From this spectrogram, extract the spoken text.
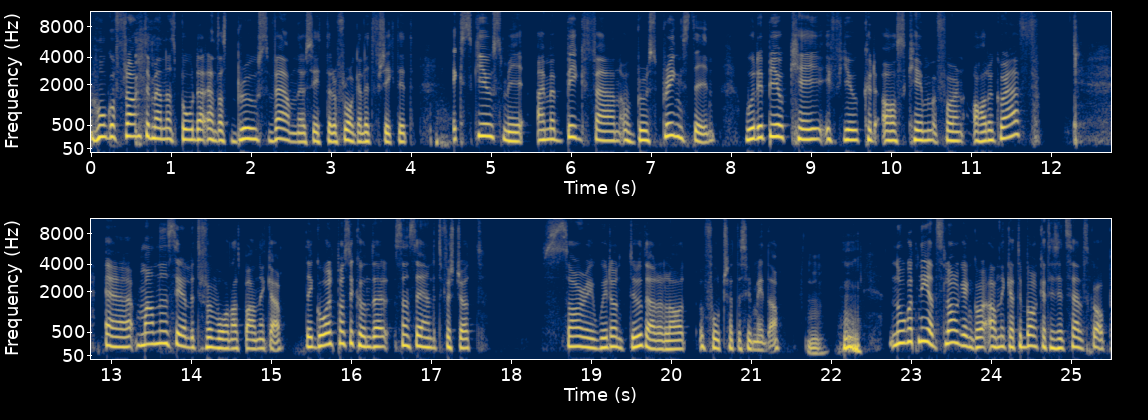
Hon går fram till männens bord där endast Bruce vän nu sitter och frågar lite försiktigt. Excuse me, I'm a big fan of Bruce Springsteen. Would it be okay if you could ask him for an autograph? Eh, mannen ser lite förvånat på Annika. Det går ett par sekunder, sen säger han lite förstrött. Sorry, we don't do that a lot och fortsätter sin middag. Något nedslagen går Annika tillbaka till sitt sällskap.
